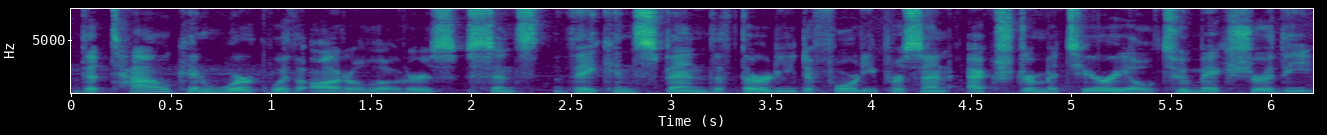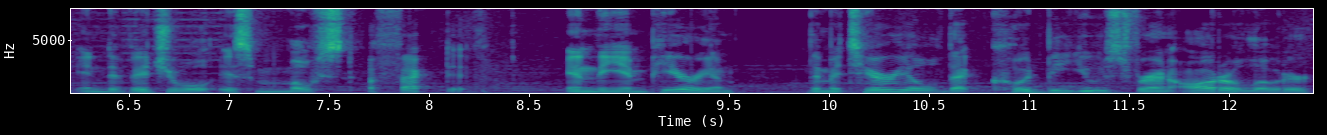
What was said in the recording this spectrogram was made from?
the Tau can work with autoloaders since they can spend the 30 to 40% extra material to make sure the individual is most effective. In the Imperium, the material that could be used for an autoloader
